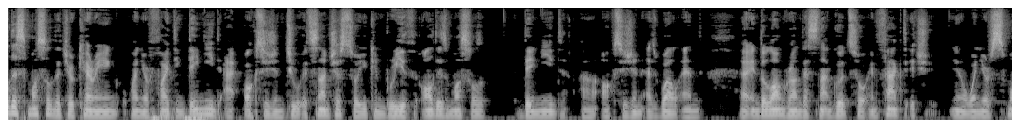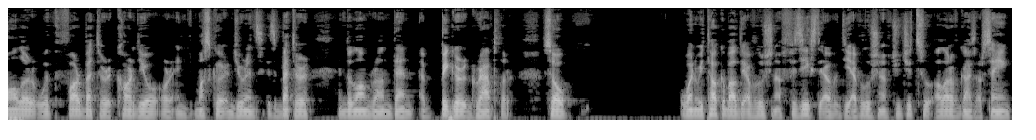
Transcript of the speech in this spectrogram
this muscle that you're carrying when you're fighting, they need oxygen too. It's not just so you can breathe. All these muscles, they need uh, oxygen as well. And uh, in the long run, that's not good. So in fact, it you know when you're smaller with far better cardio or muscular endurance is better in the long run than a bigger grappler. So when we talk about the evolution of physiques, the, the evolution of jiu-jitsu, a lot of guys are saying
